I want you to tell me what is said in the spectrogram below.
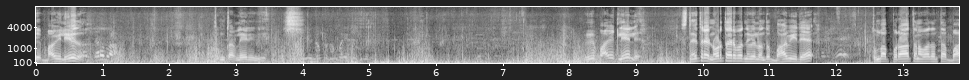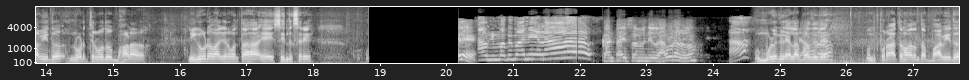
ಈ ಬಾವಿಲಿ ಇದು ತುಂಬ್ತಾರಲೇ ನಿನಗೆ ಈ ಬಾವಿ ಇಟ್ಲಿ ಇಲ್ಲಿ? ಸ್ನೇಹಿತರೆ ನೋಡ್ತಾ ಇರ್ಬೋದು ನೀವು ಇಲ್ಲೊಂದು ಬಾವಿ ಇದೆ. ತುಂಬ ಪುರಾತನವಾದಂಥ ಬಾವಿ ಇದು. ನೋಡ್ತಿರ್ಬೋದು ಬಹಳ ನಿಗೂಢವಾಗಿರುವಂತಹ. ಏ ಸಿಂಧಕ್ ಸರಿ. ನಾವು ನಿಮ್ಮ ಅಭಿಮಾನಿ ಅಣ್ಣ. ಕಂಟಾಯಿ ಸ್ವಾಮಿ ನೀವು ಯಾವ್ರವರು ಮುಳ್ಳುಗಳೆಲ್ಲ ಬೆಳೆದಿದೆ. ಒಂದು ಪುರಾತನವಾದಂಥ ಬಾವಿ ಇದು.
